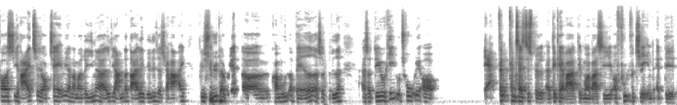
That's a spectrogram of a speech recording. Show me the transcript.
for at sige hej til Octavian og Marina og alle de andre dejlige villagers, jeg har, ikke? Blive snydt af Red og komme ud og bade og så videre. Altså, det er jo helt utroligt, og ja, fan- fantastisk spil. Det kan jeg bare, det må jeg bare sige, og fuldt fortjent, at det,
